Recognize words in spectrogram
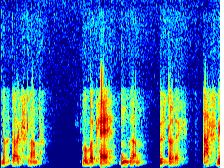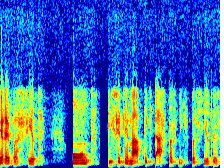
nach Deutschland, Slowakei, Ungarn, Österreich. Das wäre passiert. Und diese Thematik, dass das nicht passiert ist,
